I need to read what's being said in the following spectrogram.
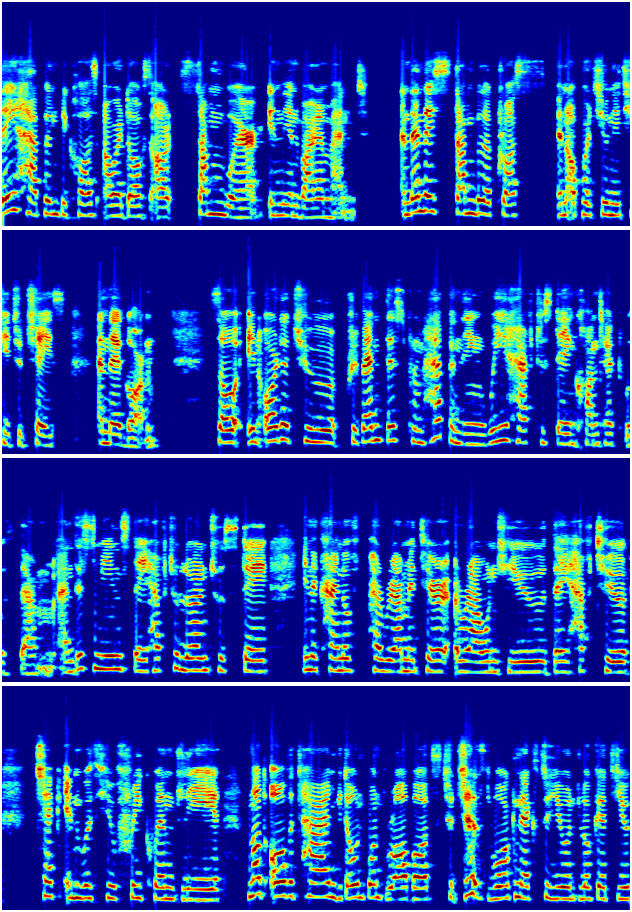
they happen because our dogs are somewhere in the environment and then they stumble across an opportunity to chase and they're gone so, in order to prevent this from happening, we have to stay in contact with them. And this means they have to learn to stay in a kind of parameter around you. They have to check in with you frequently, not all the time. We don't want robots to just walk next to you and look at you.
